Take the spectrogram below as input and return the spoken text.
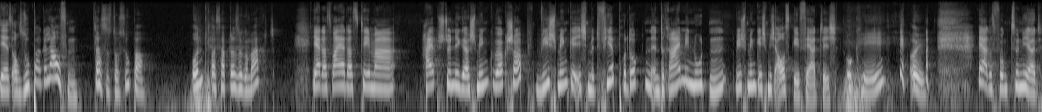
Der ist auch super gelaufen. Das ist doch super. Und was habt ihr so gemacht? Ja, das war ja das Thema halbstündiger Schminkworkshop. Wie schminke ich mit vier Produkten in drei Minuten? Wie schminke ich mich ausgehfertig? Okay. Ui. Ja, das funktioniert.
